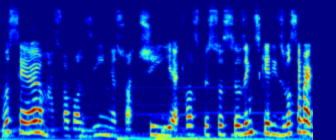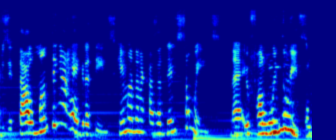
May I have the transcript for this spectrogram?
você ama sua vozinha, sua tia, aquelas pessoas, seus entes queridos, você vai visitá-lo, mantenha a regra deles. Quem manda na casa deles são eles, né? Eu falo muito isso.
